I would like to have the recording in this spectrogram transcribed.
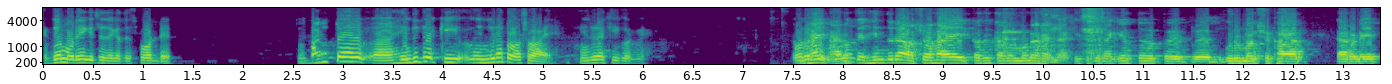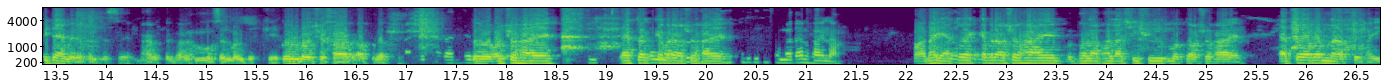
একজন মরে গেছে জায়গাতে স্পট ডেড তো হিন্দুদের কি হিন্দুরা তো অসহায় হিন্দুরা কি করবে? ভাই ভারতের হিন্দুরা অসহায় কথা তো আমার মনে হয় না। কিছুদিন আগেও তো গরুর মাংস খাওয়ার কারণে পিটায় মেরে ফেলতেছে ভারতের মুসলমানদেরকে। গরুর মাংস খাওয়ার অপরাধে। তো অসহায় এত একেবারে অসহায়। সমাধান হয় না। ভাই এত একেবারে অসহায় ভোলা ভালা শিশুর মতো অসহায়। এত আবার না তো ভাই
